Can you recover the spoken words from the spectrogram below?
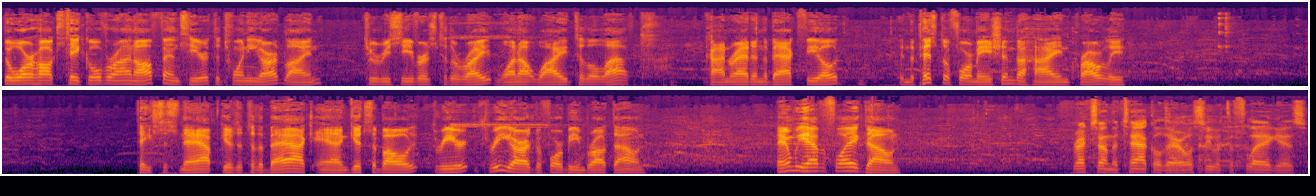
The Warhawks take over on offense here at the 20 yard line. Two receivers to the right, one out wide to the left. Conrad in the backfield in the pistol formation behind Crowley. Takes the snap, gives it to the back, and gets about three three yards before being brought down. And we have a flag down. Rex on the tackle there. We'll see what the flag is.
